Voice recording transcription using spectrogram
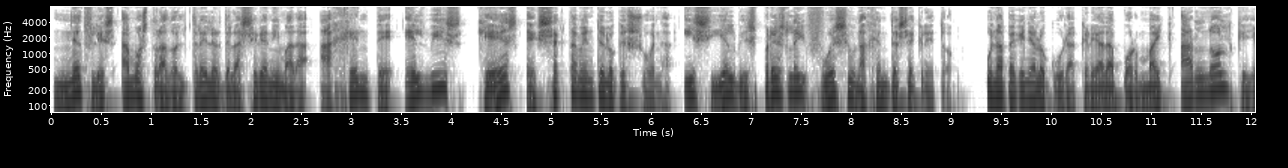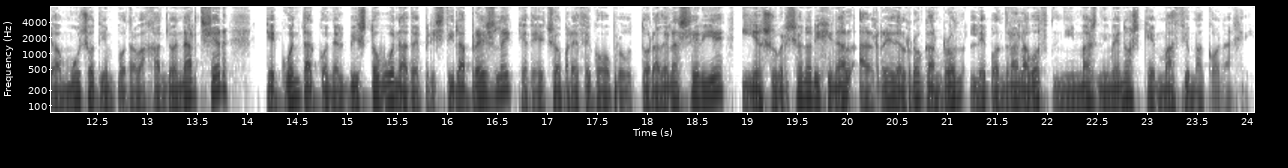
Netflix ha mostrado el tráiler de la serie animada Agente Elvis, que es exactamente lo que suena, y si Elvis Presley fuese un agente secreto. Una pequeña locura creada por Mike Arnold, que lleva mucho tiempo trabajando en Archer, que cuenta con el visto bueno de Priscilla Presley, que de hecho aparece como productora de la serie, y en su versión original al rey del rock and roll le pondrá la voz ni más ni menos que Matthew McConaughey.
